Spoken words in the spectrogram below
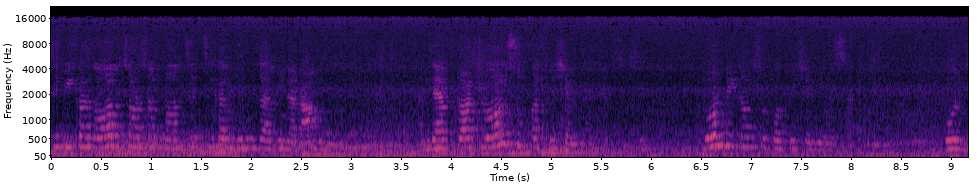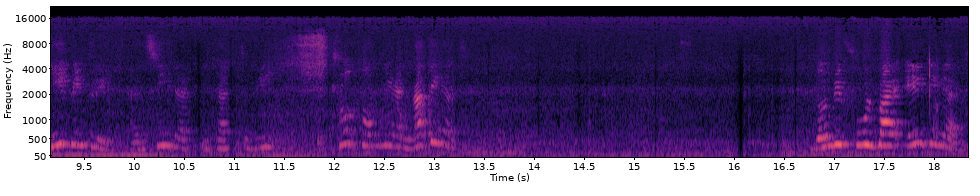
See, because all sorts of nonsensical gurus have been around and they have taught you all superficial methods. Don't become superficial yourself. Go deep into it and see that it has to be truth only and nothing else. Don't be fooled by anything else.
